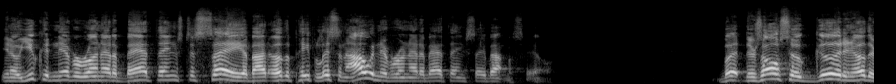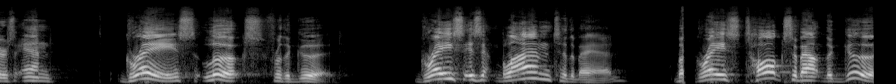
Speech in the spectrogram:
You know, you could never run out of bad things to say about other people. Listen, I would never run out of bad things to say about myself. But there's also good in others, and grace looks for the good. Grace isn't blind to the bad, but grace talks about the good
